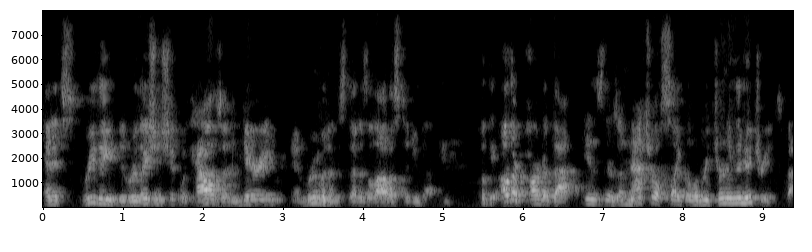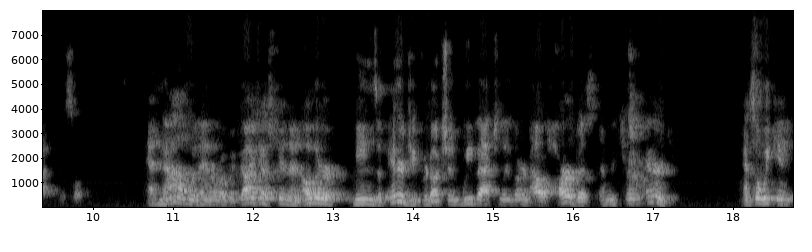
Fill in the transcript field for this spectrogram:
and it's really the relationship with cows and dairy and ruminants that has allowed us to do that. But the other part of that is there's a natural cycle of returning the nutrients back to the soil. And now with anaerobic digestion and other means of energy production, we've actually learned how to harvest and return energy. And so we can,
